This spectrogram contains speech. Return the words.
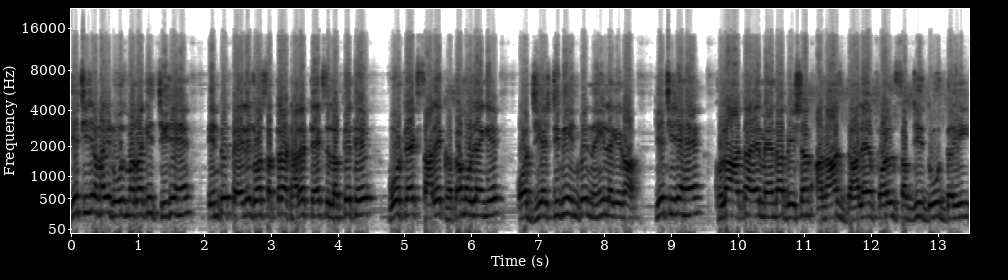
ये चीज़ें हमारी रोज़मर्रा की चीज़ें हैं। इन पे पहले जो है सत्रह अठारह टैक्स लगते थे, वो टैक्स सारे खत्म हो जाएँगे और जीएसटी भी इन पे नहीं लगेगा। ये चीज़ें हैं, खुला आटा है, मैदा, बेसन, अनाज, दालें, फल, सब्ज़ी, दूध, दही,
